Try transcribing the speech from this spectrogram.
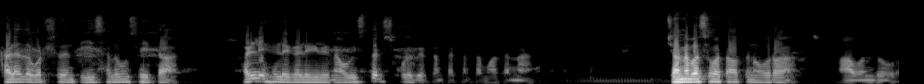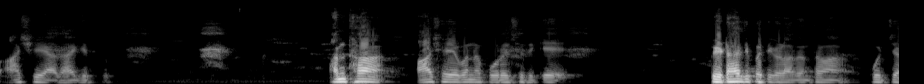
ಕಳೆದ ವರ್ಷದಂತೆ ಈ ಸಲವೂ ಸಹಿತ ಹಳ್ಳಿ ಹಳ್ಳಿಗಳಿಗೆ ನಾವು ವಿಸ್ತರಿಸಿಕೊಳ್ಬೇಕಂತಕ್ಕಂಥ ಮಾತನ್ನ ಚನ್ನಬಸವ ತಾತನವರ ಆ ಒಂದು ಆಶಯ ಅದಾಗಿತ್ತು. ಅಂಥ ಆಶಯವನ್ನು ಪೂರೈಸೋದಕ್ಕೆ ಪೀಠಾಧಿಪತಿಗಳಾದಂಥ ಪೂಜ್ಯ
